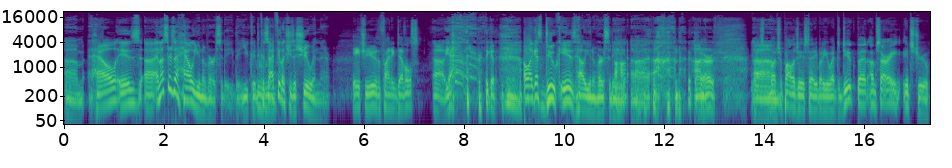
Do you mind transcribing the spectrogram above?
Um, hell is, uh, unless there's a Hell University that you could, because I feel like she's a shoe in there. HU, the Finding Devils. Oh, yeah. really good. Oh, I guess Duke is Hell University uh on, on Earth. Yes, much apologies to anybody who went to Duke, but I'm sorry, it's true.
